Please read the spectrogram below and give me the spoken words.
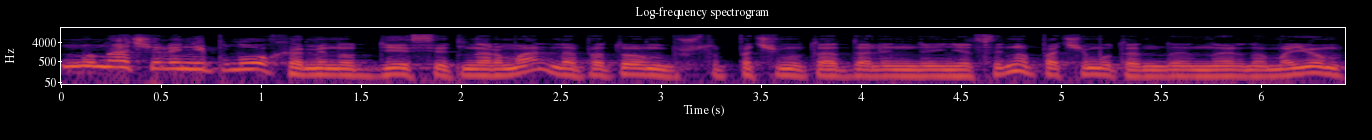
Ну, начали неплохо, минут 10 нормально, потом что почему-то отдали инициативу, ну, почему-то, наверное, в моем,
